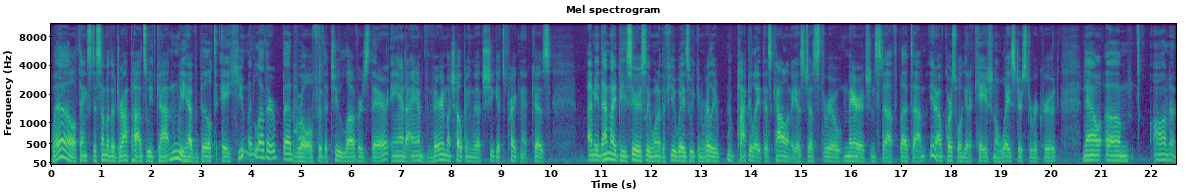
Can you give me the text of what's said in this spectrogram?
Well, thanks to some of the drop pods we've gotten, we have built a human leather bedroll for the two lovers there, and I am very much hoping that she gets pregnant, because, I mean, that might be seriously one of the few ways we can really populate this colony is just through marriage and stuff. But, um, you know, of course, we'll get occasional wasters to recruit. Now, um, on a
